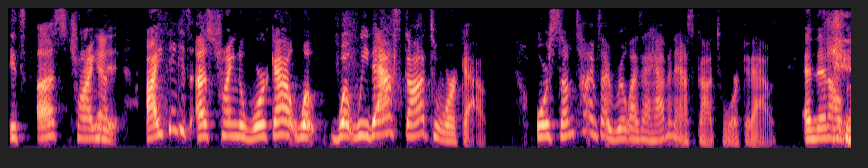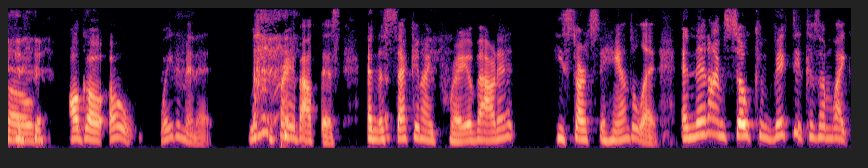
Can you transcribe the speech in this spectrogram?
It's us trying to. I think it's us trying to work out what what we've asked God to work out. Or sometimes I realize I haven't asked God to work it out, and then I'll go, I'll go, oh, wait a minute, let me pray about this. And the second I pray about it, He starts to handle it, and then I'm so convicted because I'm like,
